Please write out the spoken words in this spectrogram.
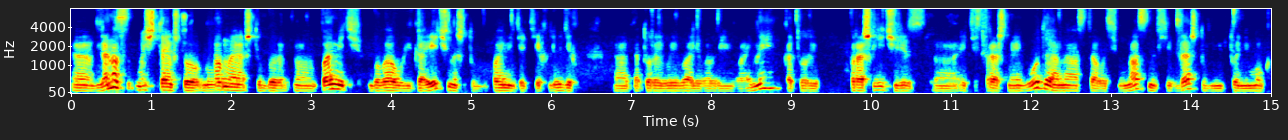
э, для нас мы считаем, что главное, чтобы э, память была увековечена, чтобы память о тех людях, э, которые воевали во время войны, которые прошли через э, эти страшные годы, она осталась у нас навсегда, чтобы никто не мог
